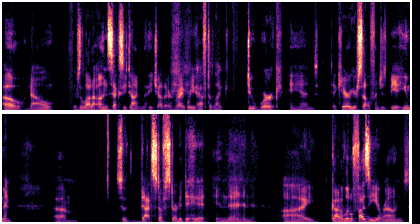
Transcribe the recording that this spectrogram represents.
oh, now there's a lot of unsexy time with each other, right? Where you have to like do work and take care of yourself and just be a human. Um, so that stuff started to hit, and then I got a little fuzzy around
